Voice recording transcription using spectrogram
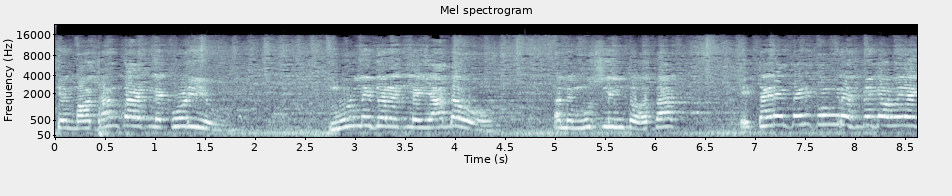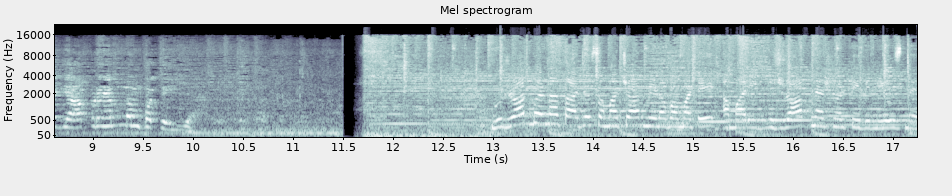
કે માધાનતા એટલે કોળિયું મુરલીધર એટલે યાદવો અને મુસ્લિમ તો હતા એ ત્રણે ત્રણ કોંગ્રેસ ભેગા વયા ગયા, આપણે એમનેમ પતી ગયા. ગુજરાતભરના તાજા સમાચાર મેળવવા માટે અમારી ગુજરાત નેશનલ ટીવી ન્યૂઝને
